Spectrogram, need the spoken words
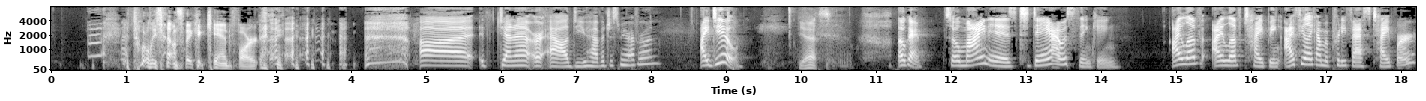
It totally sounds like a canned fart. Uh, it's Jenna or Al. Do you have a just mirror everyone? I do. Yes. Okay. So mine is today I was thinking I love I love typing. I feel like I'm a pretty fast typer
